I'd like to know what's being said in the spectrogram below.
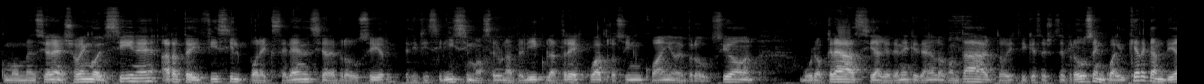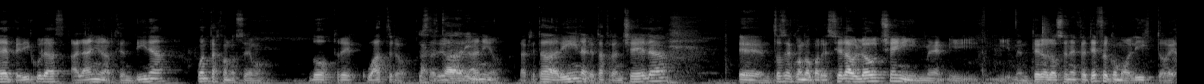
como mencioné, yo vengo del cine, arte difícil por excelencia de producir. Es dificilísimo hacer una película, 3, 4, 5 años de producción, burocracia, que tenés que tenerlo contacto, ¿viste? Y qué sé yo. Se producen cualquier cantidad de películas al año en Argentina. ¿Cuántas conocemos? ¿Dos, tres, cuatro? La que salieron está al Darín. año. La que está Darín, la que está Franchella. Eh, entonces cuando apareció la blockchain y me, y- y me entero de los NFT fue como listo, eh,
